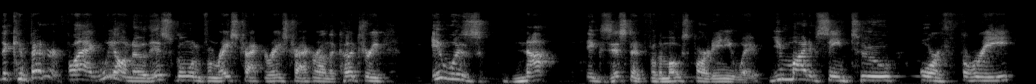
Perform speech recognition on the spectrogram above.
the Confederate flag, we all know this, going from racetrack to racetrack around the country, it was not existent for the most part anyway. You might have seen two or three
